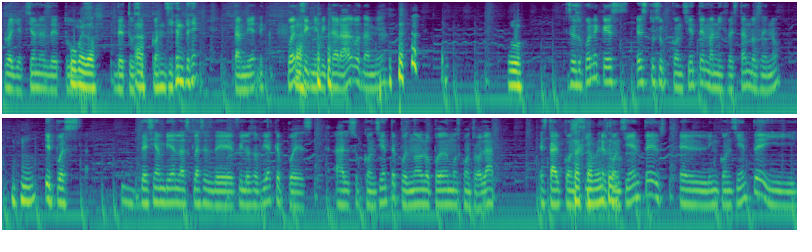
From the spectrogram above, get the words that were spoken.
proyecciones de tu Húmedos. de tu Ah. subconsciente. También pueden Ah. significar algo también. Uh, Se supone que es, es tu subconsciente manifestándose, ¿no? Y pues decían bien las clases de filosofía que pues al subconsciente pues no lo podemos controlar. Está el, consci- el consciente, el, el inconsciente y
